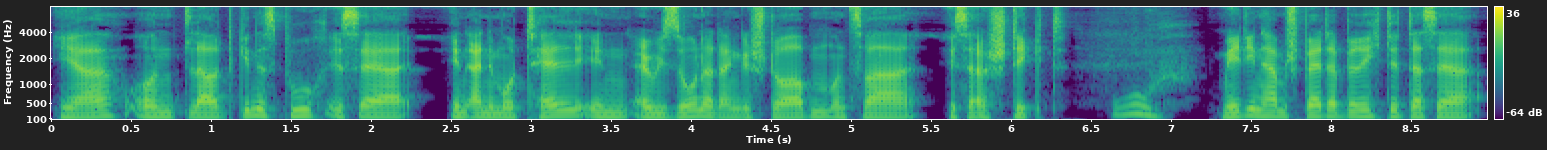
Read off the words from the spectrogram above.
ja, und laut Guinness Buch ist er in einem Hotel in Arizona dann gestorben, und zwar ist er erstickt. Uh. Medien haben später berichtet, dass er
